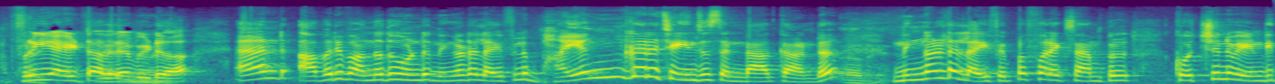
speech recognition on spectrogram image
ഫ്രീ ആയിട്ട് അവരെ വിടുക. ആൻഡ് അവർ വന്നതുകൊണ്ട് നിങ്ങളുടെ ലൈഫിൽ ഭയങ്കര ചേഞ്ചസ് ഉണ്ടാക്കാണ്ട് നിങ്ങളുടെ ലൈഫ് ഇപ്പൊ ഫോർ എക്സാമ്പിൾ കൊച്ചിന് വേണ്ടി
